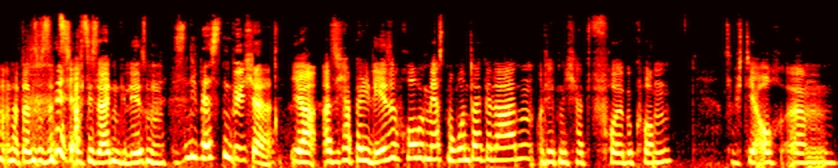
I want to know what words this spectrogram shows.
und habe dann so 70, 80 Seiten gelesen. Das sind die besten Bücher. Ja, also ich habe ja die Leseprobe mir erstmal runtergeladen und die hat mich halt voll bekommen. Das habe ich dir auch ähm,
